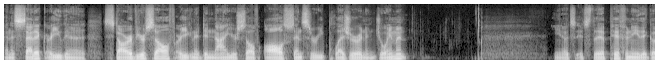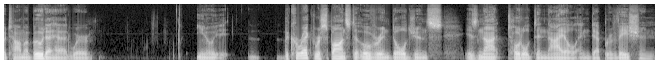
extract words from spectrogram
an ascetic? Are you going to starve yourself? Are you going to deny yourself all sensory pleasure and enjoyment? You know, it's it's the epiphany that Gautama Buddha had, where you know it, the correct response to overindulgence is not total denial and deprivation.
